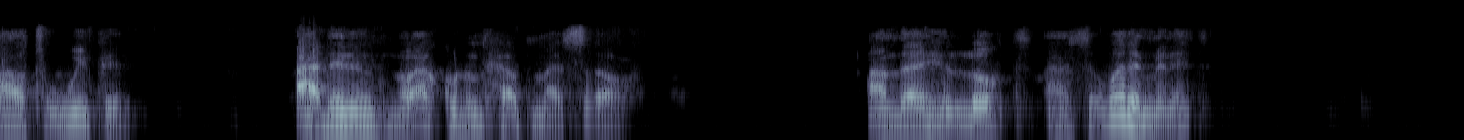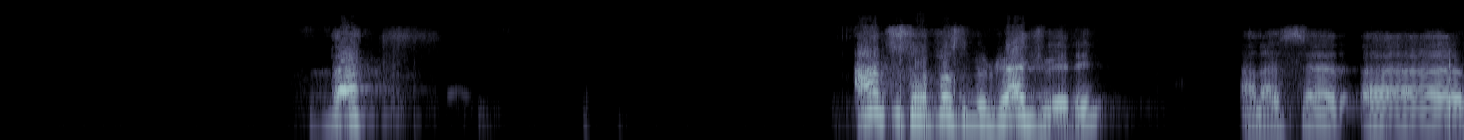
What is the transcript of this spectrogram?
out weeping. I didn't know I couldn't help myself. And then he looked and I said, Wait a minute. That aren't you supposed to be graduating? And I said, uh,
